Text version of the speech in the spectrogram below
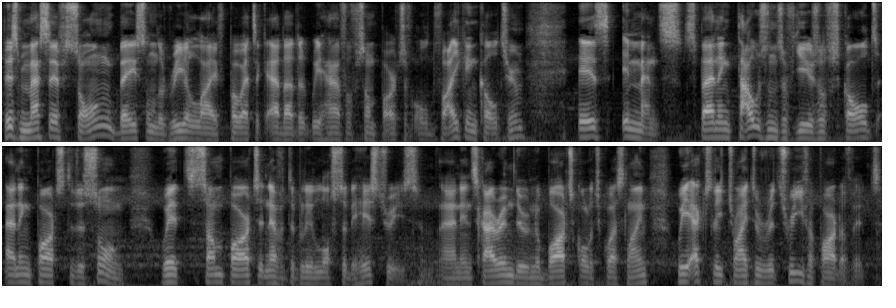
This massive song, based on the real-life poetic Edda that we have of some parts of old Viking culture, is immense, spanning thousands of years of skalds adding parts to the song, with some parts inevitably lost to the histories. And in Skyrim, during the Bard's College questline, we actually try to retrieve a part of it,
